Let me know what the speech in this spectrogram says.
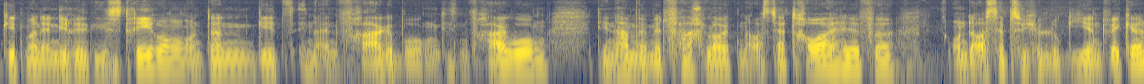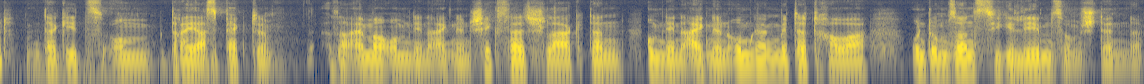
geht man in die Registrierung und dann geht es in einen Fragebogen. Diesen Fragebogen, den haben wir mit Fachleuten aus der Trauerhilfe und aus der Psychologie entwickelt. Da geht es um drei Aspekte. Also einmal um den eigenen Schicksalsschlag, dann um den eigenen Umgang mit der Trauer und um sonstige Lebensumstände.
